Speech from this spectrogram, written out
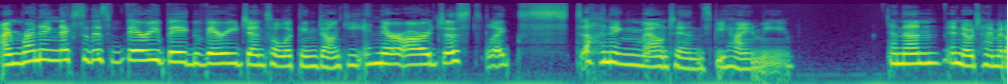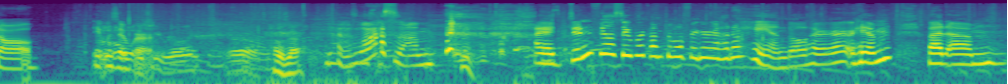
I'm running next to this very big, very gentle looking donkey, and there are just like stunning mountains behind me. And then, in no time at all, it was over. How was that? That was awesome. I didn't feel super comfortable figuring out how to handle her, him, but um,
